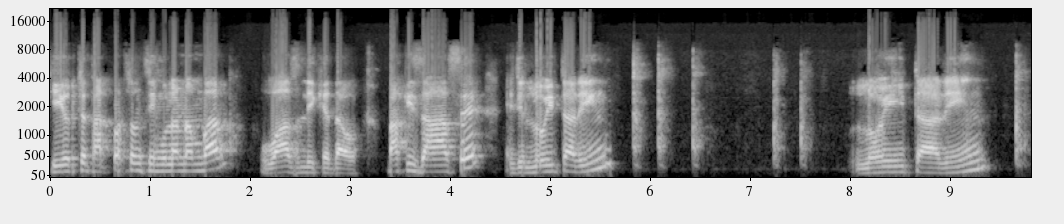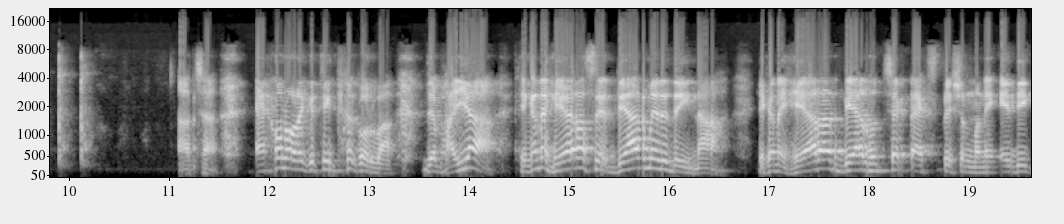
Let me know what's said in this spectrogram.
হি হচ্ছে third person singular number was লিখে দাও। বাকি যা আছে, এই যে লইটারিং লইটারিং আচ্ছা এখন অনেকে চিন্তা করবা যে, ভাইয়া, এখানে হেয়ার আছে, দেয়ার মেরে দেই। না, এখানে হেয়ার আর দেয়ার হচ্ছে একটা এক্সপ্রেশন মানে এদিক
